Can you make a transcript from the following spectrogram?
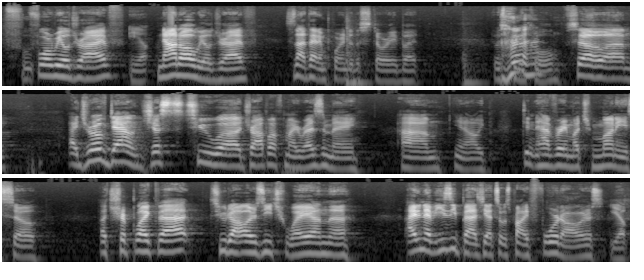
four wheel drive, Yep. not all wheel drive. It's not that important to the story, but it was pretty cool. So um, I drove down just to uh, drop off my resume. Um, you know, I didn't have very much money, so a trip like that, two dollars each way on the. I didn't have E-ZPass yet, so it was probably four dollars. Yep.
